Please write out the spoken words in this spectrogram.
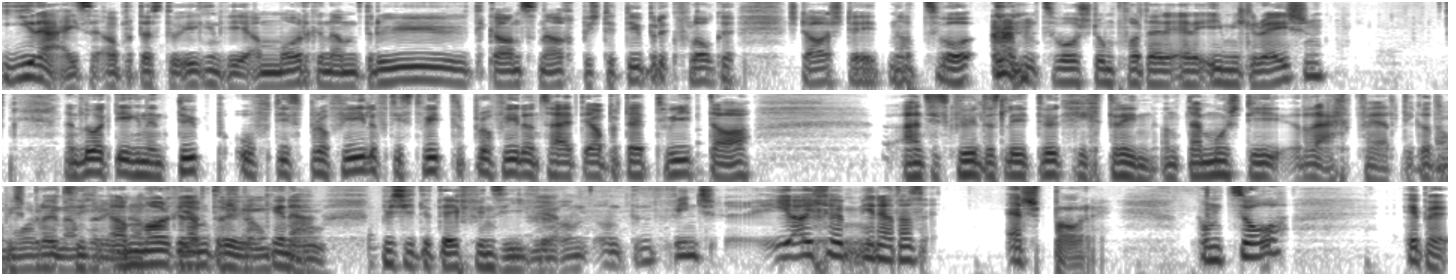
einreisen, aber dass du irgendwie am Morgen um drei, die ganze Nacht bist du dort übergeflogen, stehst steht noch zwei, zwei Stunden vor der äh, Immigration, dann schaut irgendein Typ auf dein Profil, auf dein Twitter-Profil und sagt, ja, aber der Tweet da, haben sie das Gefühl, das liegt wirklich drin. Und dann musst du dich rechtfertigen. Oder Am bist Morgen am plötzlich am nach Morgen am vierter 3, Stunde genau. Bist in der Defensive. Ja. Und, und dann findest du, ja, ich könnte mir ja das ersparen. Und so, eben, äh,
